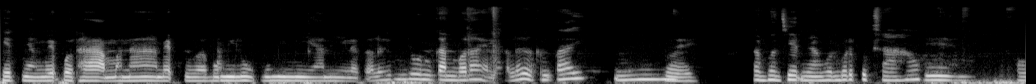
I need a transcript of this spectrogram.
เฮ็ดหยังแบบบ่ถามมาหน้าแบบคือว่าบ่มีลูกบ่มีเมียนี่แหละก็เลยมันอยู่นำกันบ่ได้แล้วก็เลิกกันไปอืมเลยกันเพิ่นสิเฮ็ดหยังเพิ่นบ่ได้ปรึกษาเฮาแม่นโอ้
